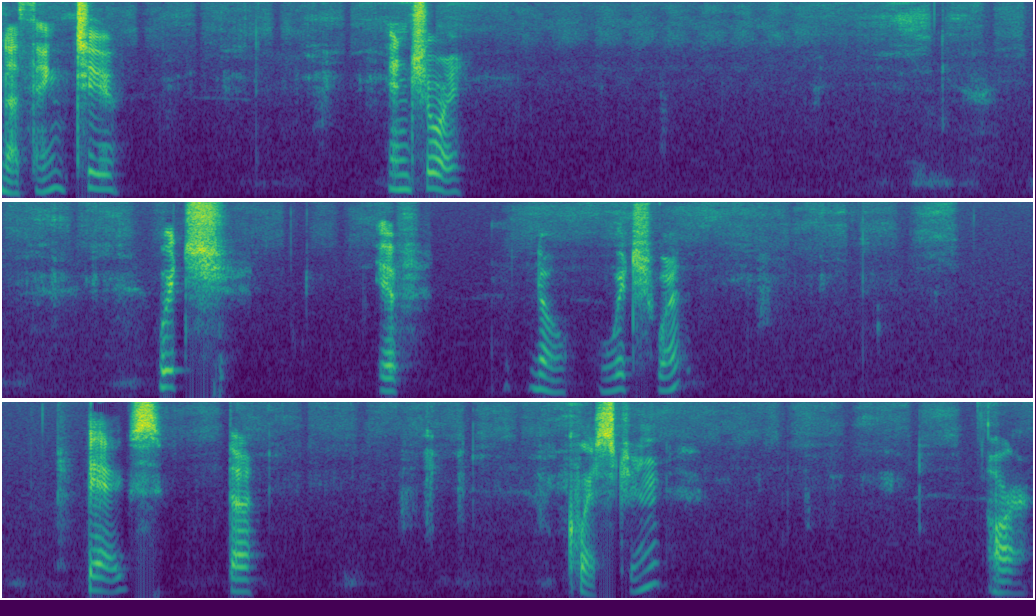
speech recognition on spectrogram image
nothing to enjoy. Which, if, no, which what? Begs the question Are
